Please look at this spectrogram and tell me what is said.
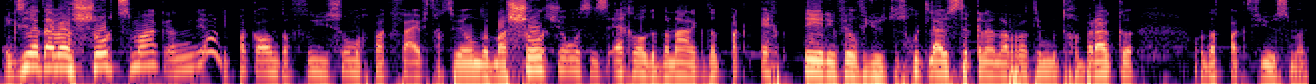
ik zie dat hij wel shorts maakt. En ja, die pakken al een views. Sommige pakken 50, 200. Maar shorts, jongens, is echt wel de belangrijk. Dat pakt echt tering veel views. Dus goed luisteren, kleiner wat je moet gebruiken. Want dat pakt views, man.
